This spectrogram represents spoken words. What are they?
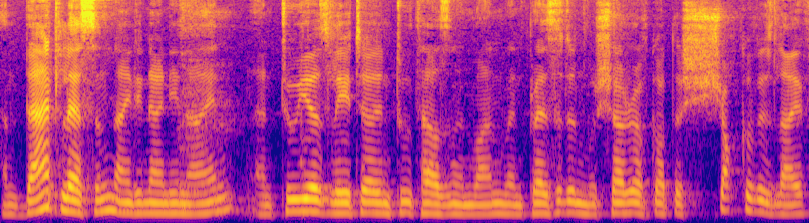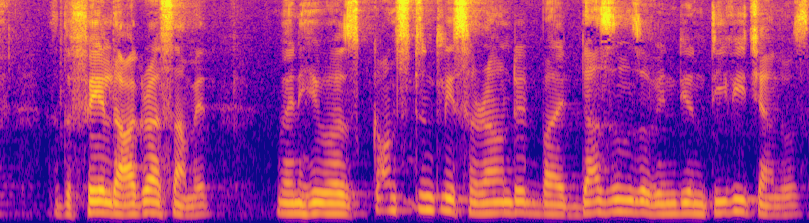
And that lesson, 1999, and two years later in 2001, when President Musharraf got the shock of his life at the failed Agra summit, when he was constantly surrounded by dozens of Indian TV channels,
